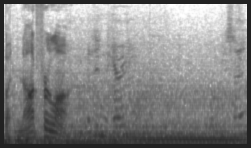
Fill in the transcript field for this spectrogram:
But not for long. I didn't hear you. What you said?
